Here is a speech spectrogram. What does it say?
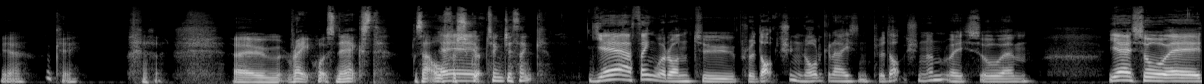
Yeah, okay. um, right, what's next? Is that all for uh, scripting, do you think? Yeah, I think we're on to production, organising production, aren't we? So, um, yeah, so uh,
